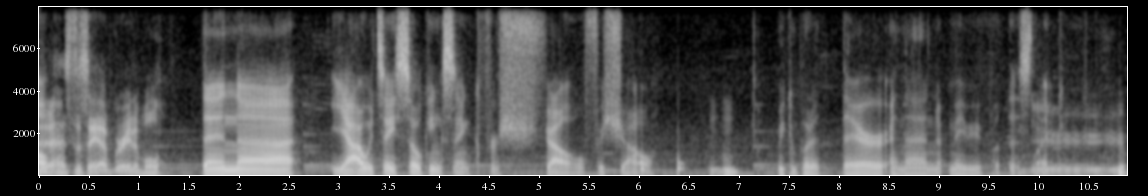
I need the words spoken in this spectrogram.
has to, it has to say upgradable. Then, uh, yeah, I would say soaking sink for show, for show. Mm-hmm. We can put it there, and then maybe put this like. Yep.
